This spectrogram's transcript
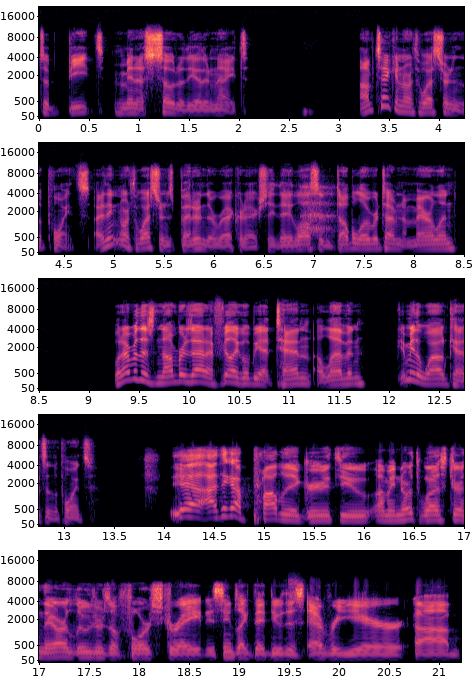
to beat Minnesota the other night. I'm taking Northwestern in the points. I think Northwestern is better in their record, actually. They lost in double overtime to Maryland. Whatever this number's at, I feel like we'll be at 10, 11. Give me the Wildcats in the points. Yeah, I think I probably agree with you. I mean, Northwestern, they are losers of four straight. It seems like they do this every year. Um,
